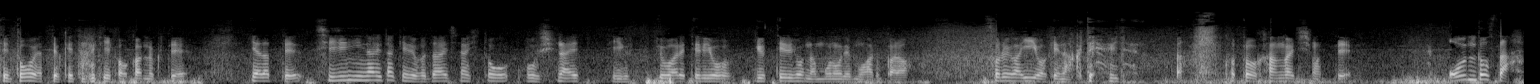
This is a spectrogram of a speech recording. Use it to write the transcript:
てどうやって受け止めていいか分かんなくていやだって詩人になりたければ大事な人を失えって言われてるよう言ってるようなものでもあるからそれがいいわけなくてみたいな。ことを考えてしまって温度差。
